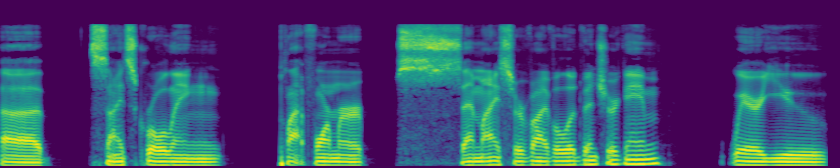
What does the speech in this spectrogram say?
uh side scrolling platformer semi survival adventure game where you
